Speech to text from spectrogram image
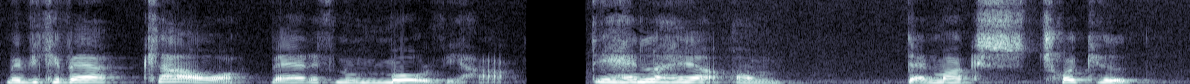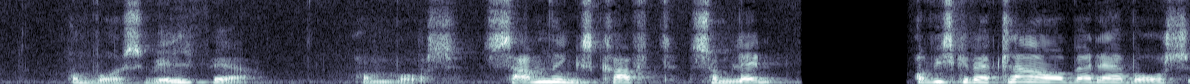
Men vi kan være klar over, hvad er det for nogle mål, vi har. Det handler her om Danmarks tryghed, om vores velfærd, om vores samlingskraft som land. Og vi skal være klar over, hvad der er vores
